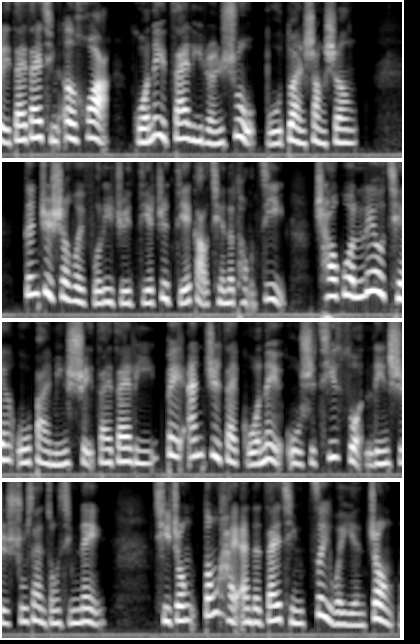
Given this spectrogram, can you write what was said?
水灾灾情恶化，国内灾离人数不断上升。根据社会福利局截至截稿前的统计，超过六千五百名水灾灾离被安置在国内五十七所临时疏散中心内，其中东海岸的灾情最为严重，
